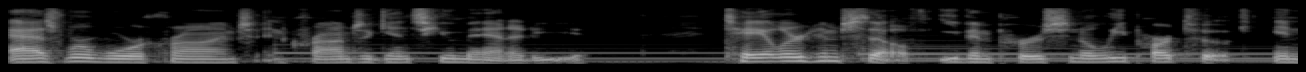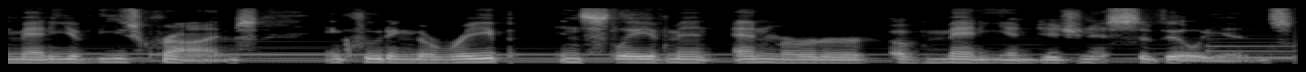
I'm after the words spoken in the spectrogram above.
as were war crimes and crimes against humanity. Taylor himself even personally partook in many of these crimes, including the rape, enslavement, and murder of many indigenous civilians.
